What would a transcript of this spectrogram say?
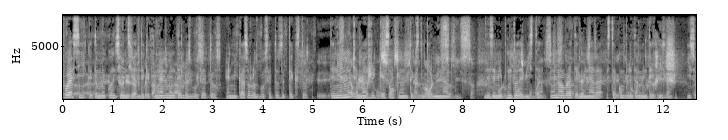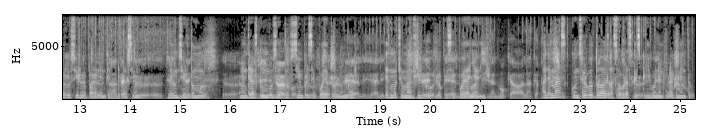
Fue así que tomé conciencia de que finalmente los bocetos, en mi caso los bocetos de texto, tenían mucha más riqueza que un texto terminado. Desde mi punto de vista, una obra terminada está completamente fija y solo sirve para la interpretación, de un cierto modo, mientras que un boceto siempre se puede prolongar es mucho más rico lo que se puede añadir. Además, conservo todas las obras que escribo en el fragmento.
